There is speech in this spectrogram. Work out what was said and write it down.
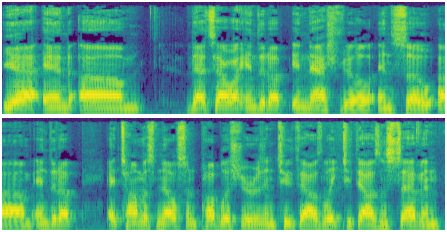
Yeah, and um, that's how I ended up in Nashville, and so um, ended up at Thomas Nelson Publishers in 2000, late 2007,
